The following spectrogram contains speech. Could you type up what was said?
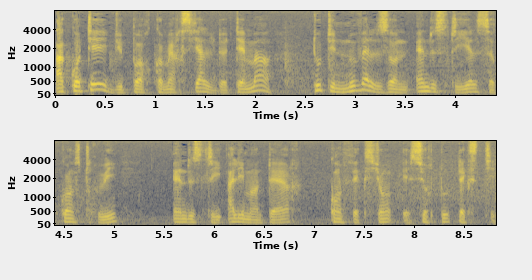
À côté du port commercial de Tema, toute une nouvelle zone industrielle se construit, industrie alimentaire, confection et surtout textile.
